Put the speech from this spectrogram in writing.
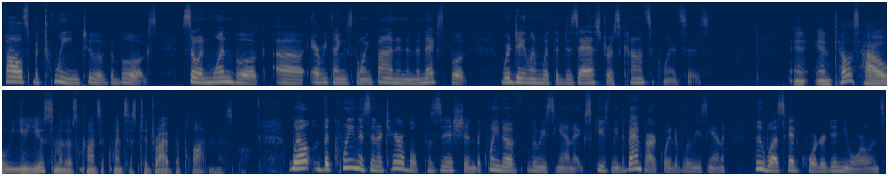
falls between two of the books. So in one book, uh, everything's going fine, and in the next book, we're dealing with the disastrous consequences. And and tell us how you use some of those consequences to drive the plot in this book. Well, the queen is in a terrible position. The queen of Louisiana, excuse me, the vampire queen of Louisiana, who was headquartered in New Orleans,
